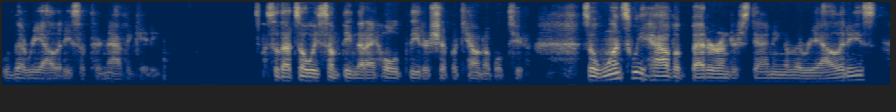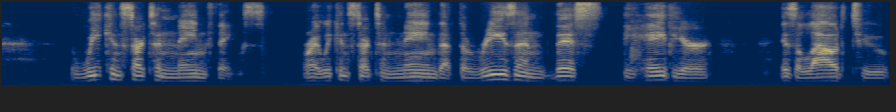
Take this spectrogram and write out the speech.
the realities that they're navigating. So that's always something that I hold leadership accountable to. So once we have a better understanding of the realities, we can start to name things, right? We can start to name that the reason this behavior is allowed to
